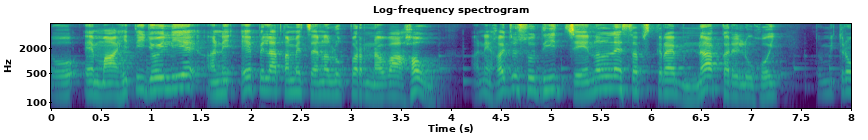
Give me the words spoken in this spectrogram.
તો એ માહિતી જોઈ લઈએ અને એ પહેલાં તમે ચેનલ ઉપર નવા હોવ અને હજુ સુધી ચેનલને સબસ્ક્રાઈબ ન કરેલું હોય તો મિત્રો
